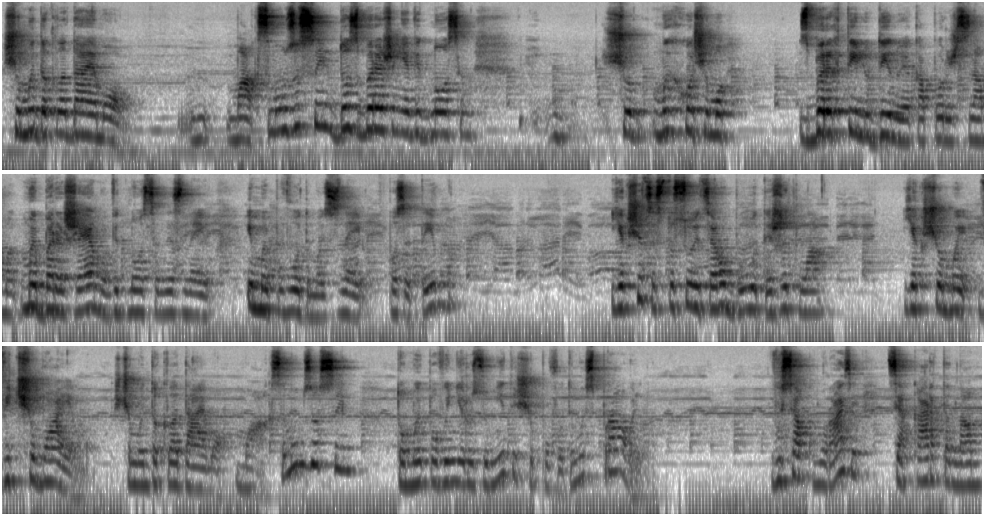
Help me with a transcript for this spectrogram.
що ми докладаємо максимум зусиль до збереження відносин, що ми хочемо зберегти людину, яка поруч з нами, ми бережемо відносини з нею, і ми поводимося з нею позитивно. Якщо це стосується роботи, житла, якщо ми відчуваємо, що ми докладаємо максимум зусиль, то ми повинні розуміти, що поводимось правильно. В усякому разі, ця карта нам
